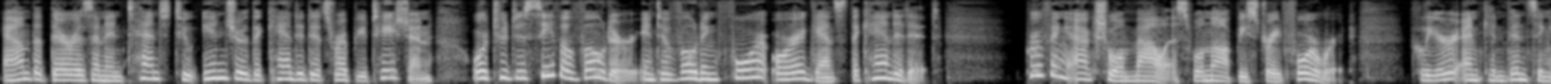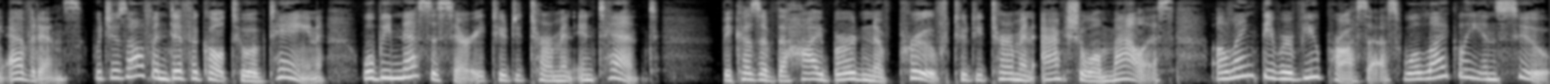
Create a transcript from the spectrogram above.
and that there is an intent to injure the candidate's reputation or to deceive a voter into voting for or against the candidate. Proving actual malice will not be straightforward. Clear and convincing evidence, which is often difficult to obtain, will be necessary to determine intent. Because of the high burden of proof to determine actual malice, a lengthy review process will likely ensue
